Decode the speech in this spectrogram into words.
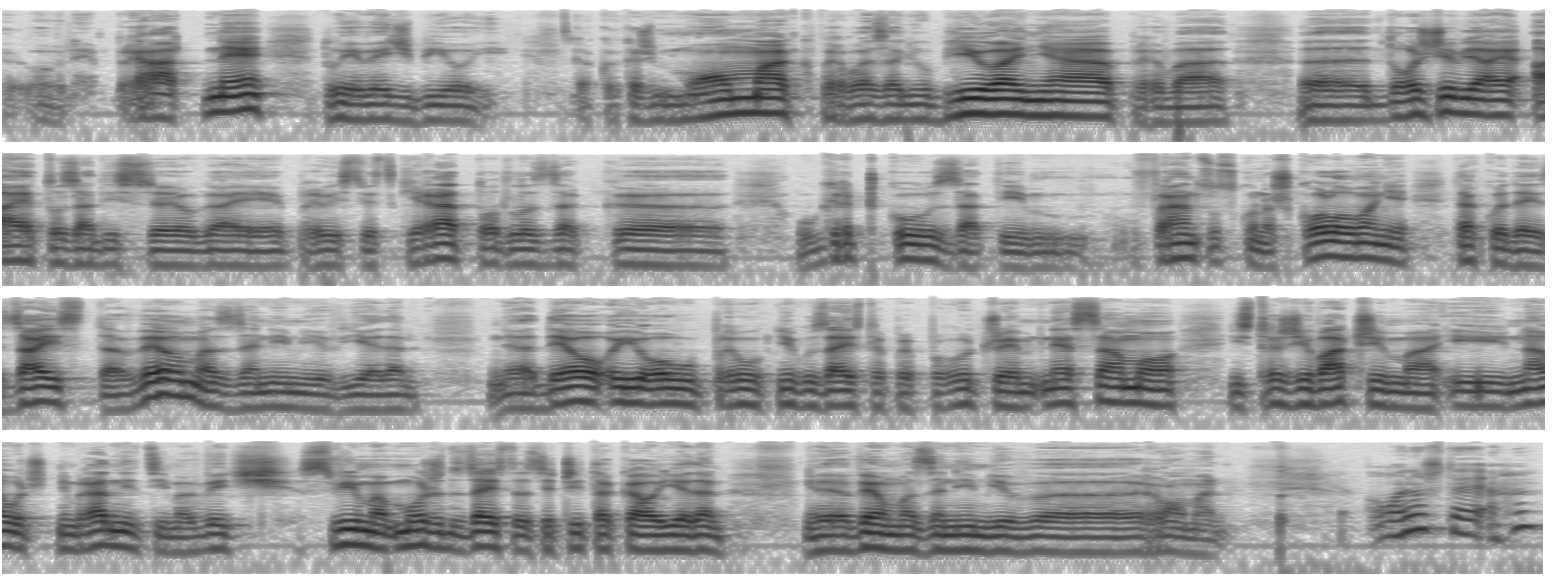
ratne, tu je već bio i kako da kažem, momak, prva zaljubljivanja, prva e, doživljaja, a eto, zadisao ga je prvi svjetski rat, odlazak e, u Grčku, zatim u Francusku na školovanje, tako da je zaista veoma zanimljiv jedan e, deo i ovu prvu knjigu zaista preporučujem ne samo istraživačima i naučnim radnicima, već svima može da zaista da se čita kao jedan e, veoma zanimljiv e, roman. Ono što je, aha,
